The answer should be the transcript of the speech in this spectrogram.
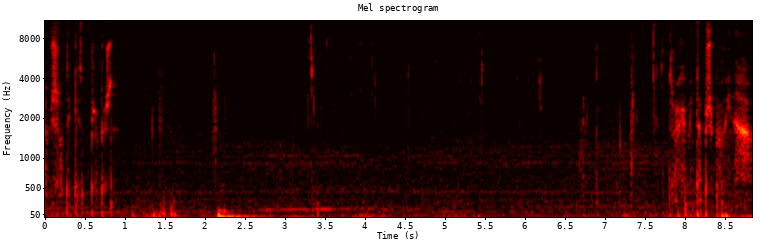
sam środek jest przepyszny. Trochę mi to przypomina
